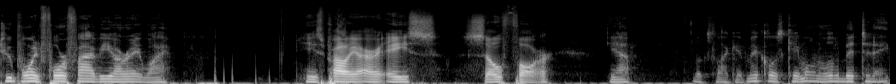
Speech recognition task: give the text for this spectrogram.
2.45 ERA. Why? He's probably our ace so far. Yeah, looks like it. Mikolas came on a little bit today.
